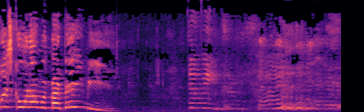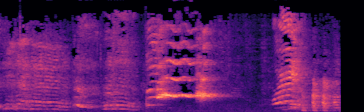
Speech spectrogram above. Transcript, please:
What's going on with my baby? Do me, do me. Wait.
